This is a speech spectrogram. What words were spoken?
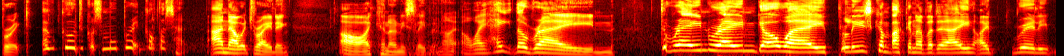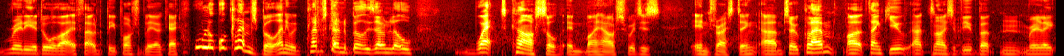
Brick. Oh, good. Got some more brick. God, that's it. And now it's raining. Oh, I can only sleep at night. Oh, I hate the rain. The rain, rain, go away. Please come back another day. I really, really adore that, if that would be possibly okay. Oh, look what Clem's built. Anyway, Clem's going to build his own little wet castle in my house, which is interesting. Um, so, Clem, uh, thank you. That's nice of you, but mm, really?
